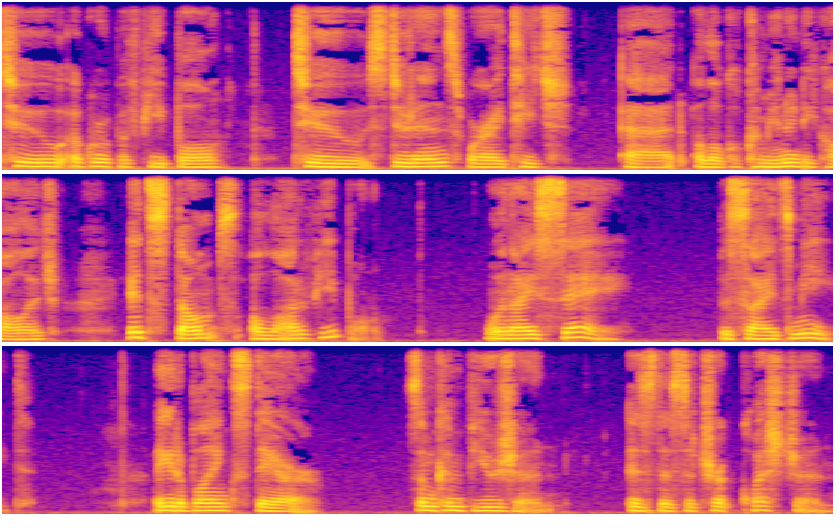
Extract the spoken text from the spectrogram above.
to a group of people, to students where I teach at a local community college, it stumps a lot of people. When I say, besides meat, I get a blank stare, some confusion. Is this a trick question?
